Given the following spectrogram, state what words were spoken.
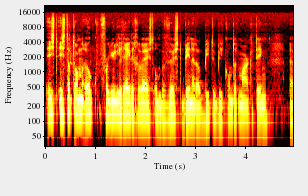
Is, is dat dan ook voor jullie reden geweest om bewust binnen dat B2B content marketing eh,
